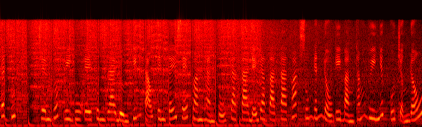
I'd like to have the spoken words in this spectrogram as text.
kết thúc. James Rodrigue tung ra đường kiến tạo tinh tế xé toan hàng thủ Kata để Zapata thoát xuống đánh đầu ghi bàn thắng duy nhất của trận đấu.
